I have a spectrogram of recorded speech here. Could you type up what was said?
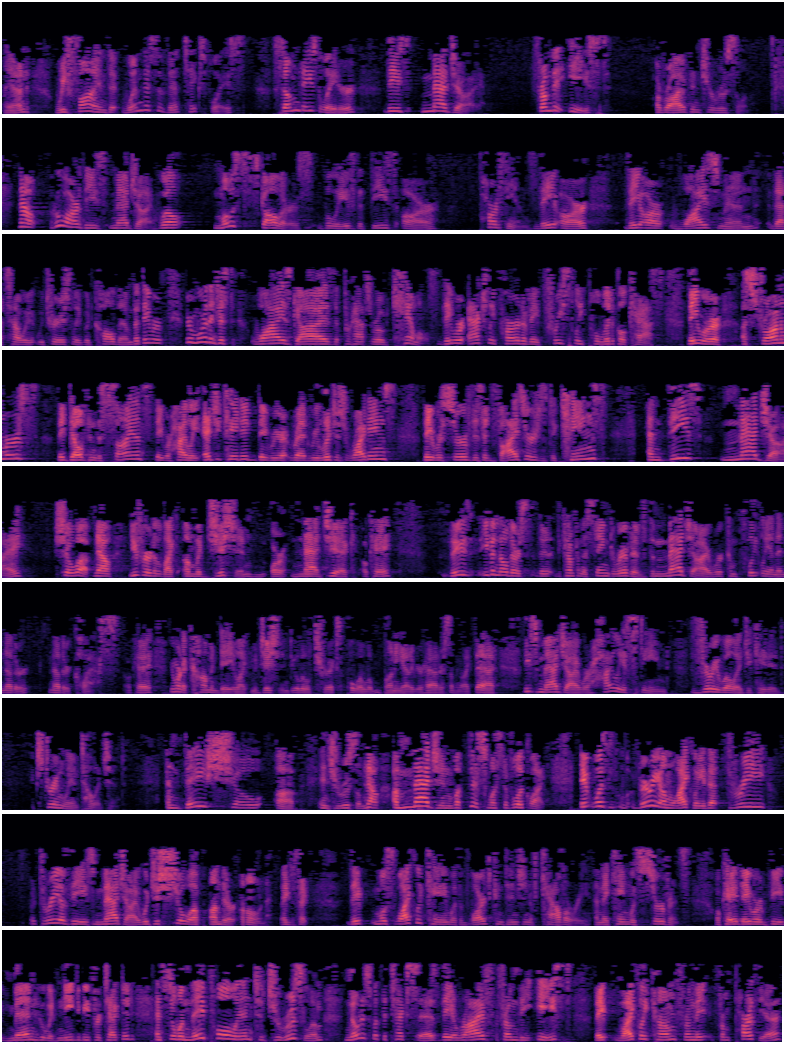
And we find that when this event takes place, some days later, these magi from the east arrived in Jerusalem. Now, who are these magi? Well, most scholars believe that these are Parthians. They are they are wise men. That's how we, we, traditionally would call them. But they were they were more than just wise guys that perhaps rode camels. They were actually part of a priestly political caste. They were astronomers. They delved into science. They were highly educated. They read religious writings. They were served as advisors to kings. And these magi show up. Now, you've heard of like a magician or magic, okay? These, even though they come from the same derivatives, the magi were completely in another another class. Okay, you weren't a common day like magician, do little tricks, pull a little bunny out of your hat or something like that. These magi were highly esteemed, very well educated, extremely intelligent, and they show up in Jerusalem. Now, imagine what this must have looked like. It was very unlikely that three, three of these magi would just show up on their own. They just like, they most likely came with a large contingent of cavalry, and they came with servants. Okay, they would be men who would need to be protected. And so when they pull into Jerusalem, notice what the text says. They arrive from the east. They likely come from the from Parthia.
